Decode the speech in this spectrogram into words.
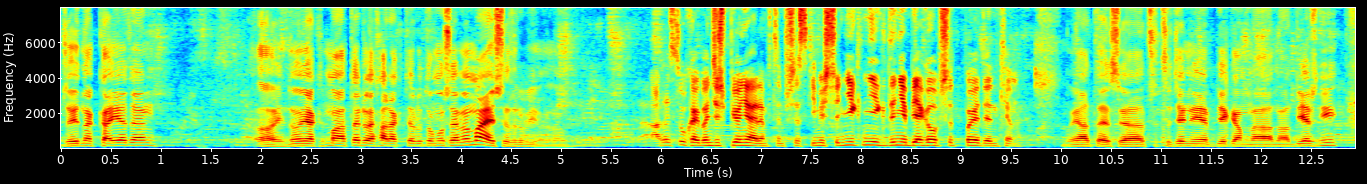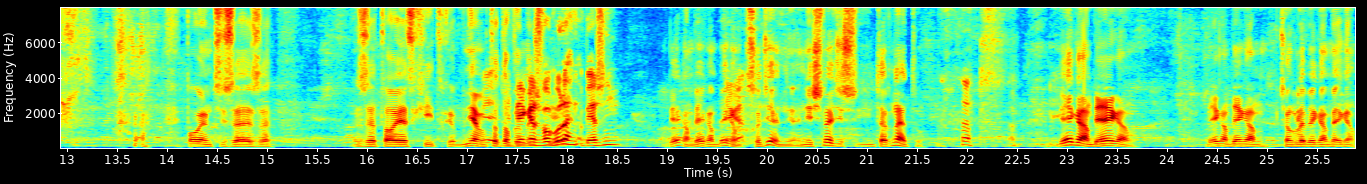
że jednak K1. Oj, no jak ma tyle charakteru, to może MMA jeszcze zrobimy. No, Ale słuchaj, będziesz pionierem w tym wszystkim. Jeszcze nikt nigdy nie biegał przed pojedynkiem. no ja też, ja co- codziennie biegam na, na bieżni. Powiem Ci, że, że, że to jest hit. Nie wiem, kto to Ty biegasz w ogóle na bieżni? Biegam, biegam, biegam, codziennie. Nie śledzisz internetu. Biegam, biegam. Biegam, biegam, ciągle biegam, biegam.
